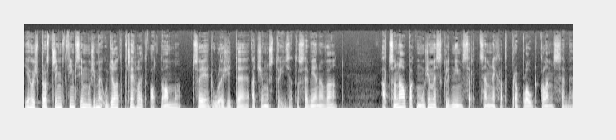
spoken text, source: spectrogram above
jehož prostřednictvím si můžeme udělat přehled o tom, co je důležité a čemu stojí za to se věnovat, a co naopak můžeme s klidným srdcem nechat proplout kolem sebe.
